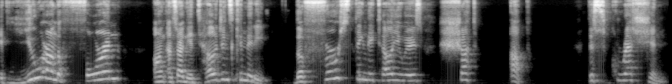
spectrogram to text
If you are on the foreign, on I'm sorry, the intelligence committee, the first thing they tell you is shut up. Discretion,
